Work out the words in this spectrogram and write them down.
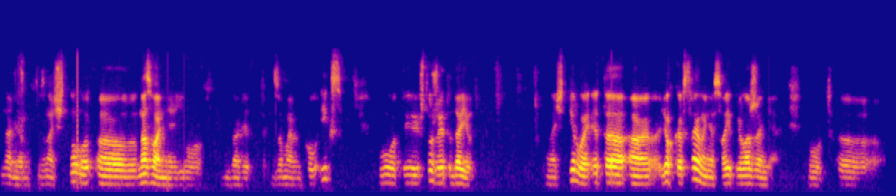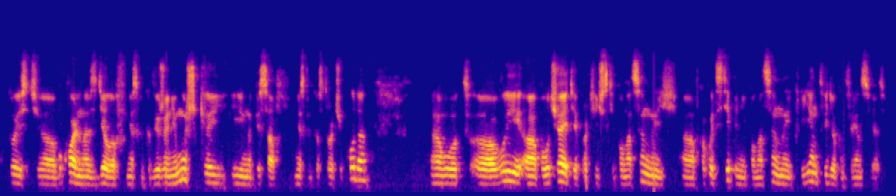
Далее, значит, ну, э, название его дали так называемый X. Вот, и что же это дает? Значит, первое – это легкое встраивание в свои приложения. Вот, э, то есть, буквально сделав несколько движений мышкой и написав несколько строчек кода, вот, вы получаете практически полноценный, в какой-то степени полноценный клиент видеоконференц-связи.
